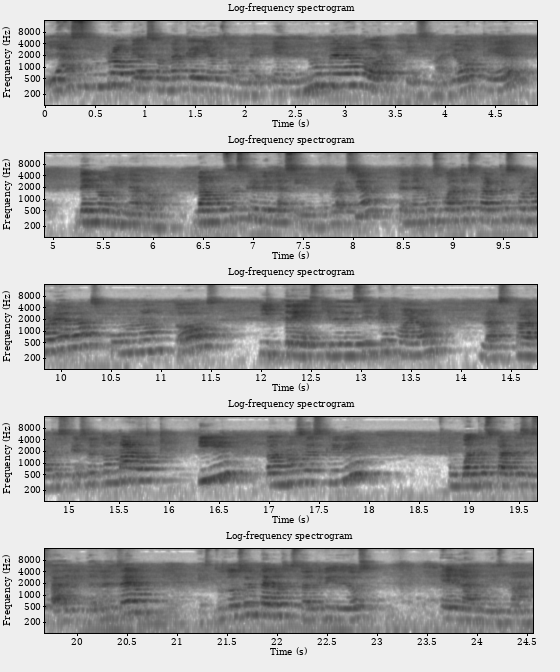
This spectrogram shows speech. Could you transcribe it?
Las impropias son aquellas donde el numerador es mayor que el denominador. Vamos a escribir la siguiente fracción. Tenemos cuántas partes coloreadas? 1, 2 y 3. Quiere decir que fueron las partes que se tomaron. Y vamos a escribir en cuántas partes está dividido el entero. Estos dos enteros están divididos en la misma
